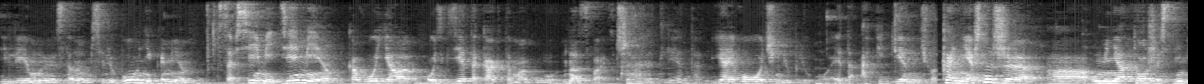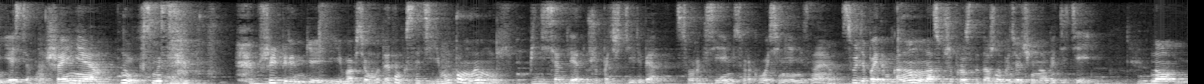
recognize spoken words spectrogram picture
или мы становимся любовниками со всеми теми, кого я хоть где-то как-то могу назвать. Джаред Лето. Я его очень люблю. Это офигенный чувак. Конечно же, э, у меня тоже с ним есть отношения. Ну, в смысле, в шиперинге и во всем вот этом. Кстати, ему, по-моему, 50 лет уже почти, ребят. 47, 48, я не знаю. Судя по этому канону, у нас уже просто должно быть очень много детей. Но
